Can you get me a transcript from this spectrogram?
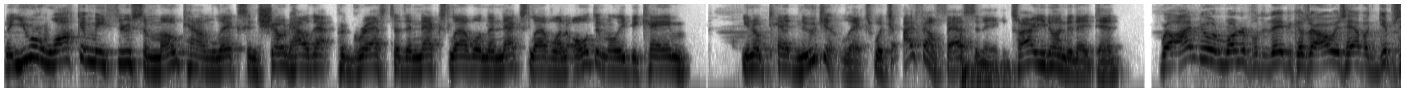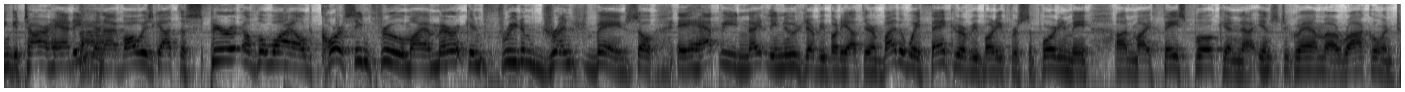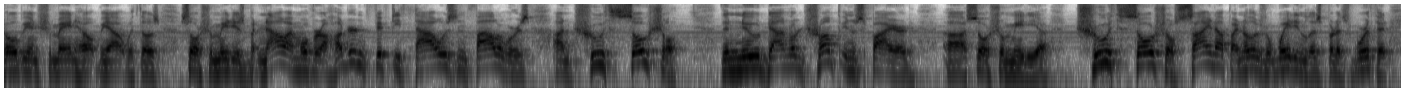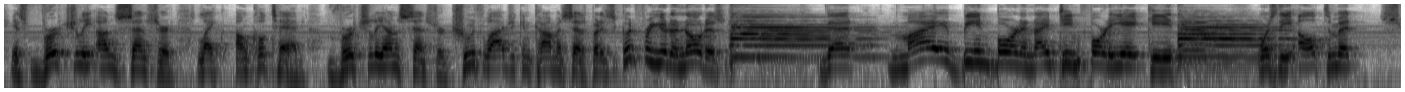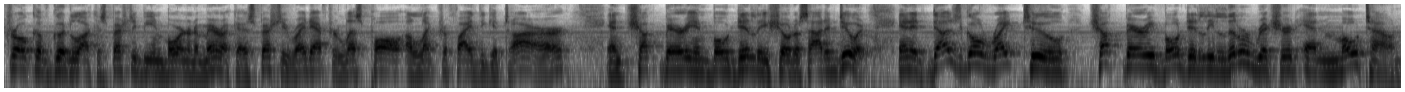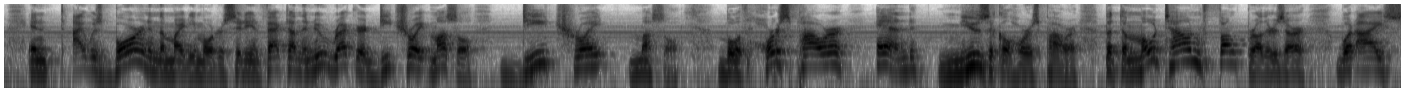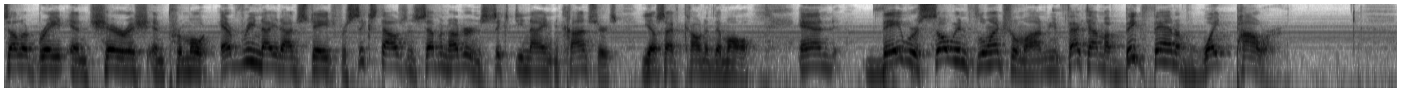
But you were walking me through some Motown licks and showed how that progressed to the next level and the next level, and ultimately became, you know, Ted Nugent licks, which I found fascinating. So, how are you doing today, Ted? Well, I'm doing wonderful today because I always have a Gibson guitar handy and I've always got the spirit of the wild coursing through my American freedom drenched veins. So, a happy Nightly Nuge to everybody out there. And by the way, thank you everybody for supporting me on my Facebook and uh, Instagram. Uh, Rocco and Toby and Shemane helped me out with those social medias. But now I'm over 150,000 followers on Truth Social the new Donald Trump inspired uh, social media. Truth Social. Sign up. I know there's a waiting list, but it's worth it. It's virtually uncensored, like Uncle Ted. Virtually uncensored. Truth, logic, and common sense. But it's good for you to notice that my being born in 1948, Keith, was the ultimate stroke of good luck, especially being born in America, especially right after Les Paul electrified the guitar and Chuck Berry and Bo Diddley showed us how to do it. And it does go right to Chuck Berry, Bo Diddley, Little Richard, and Motown. And I was born in the mighty Motor City. In fact, on the new record, Detroit Muscle, Detroit Muscle, both horsepower and musical horsepower. But the Motown Funk Brothers are what I celebrate and cherish and promote every night on stage for 6,769 concerts. Yes, I've counted them all. And they were so influential on me. In fact, I'm a big fan of White Power.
